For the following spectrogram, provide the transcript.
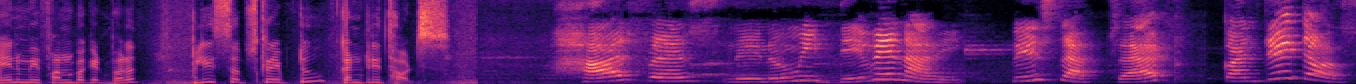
నేను మీ Fun Bucket Bharath. Please subscribe to Country Thoughts hi friends నేను మీ దేవేనాని please subscribe Country Thoughts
